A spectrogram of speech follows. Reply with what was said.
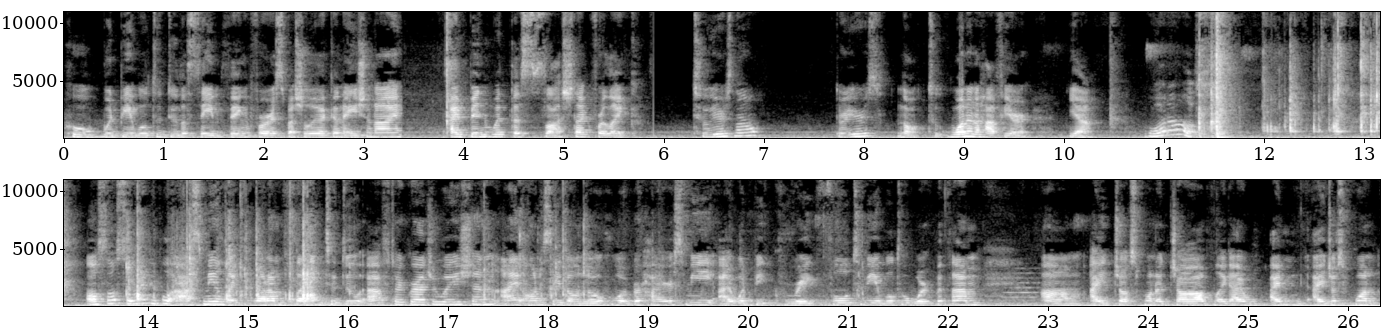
who would be able to do the same thing for especially like an Asian eye. I've been with this slash tech for like two years now? Three years? No two one and a half year. Yeah. What else? Also so many people ask me like what i'm planning to do after graduation. I honestly don't know. Whoever hires me i would be grateful to be able to work with them um i just want a job like i i'm i just want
